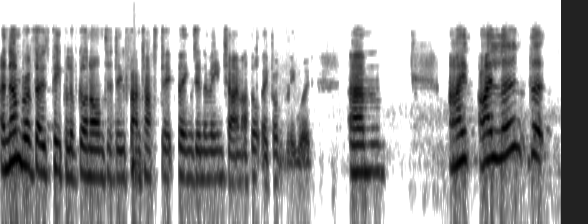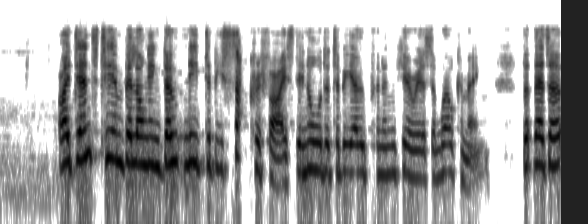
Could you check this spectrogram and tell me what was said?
a number of those people have gone on to do fantastic things in the meantime. I thought they probably would. Um, I, I learned that identity and belonging don't need to be sacrificed in order to be open and curious and welcoming. That there's a,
